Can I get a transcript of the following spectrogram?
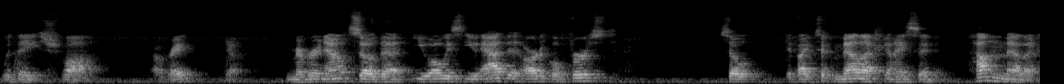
with a shva, oh, right? Yeah. Remember it now? So that you always you add the article first. So if I took melech and I said ham melech,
